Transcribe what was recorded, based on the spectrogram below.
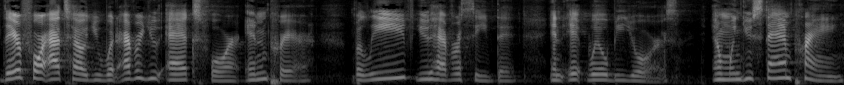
Therefore, I tell you, whatever you ask for in prayer, believe you have received it, and it will be yours. And when you stand praying,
